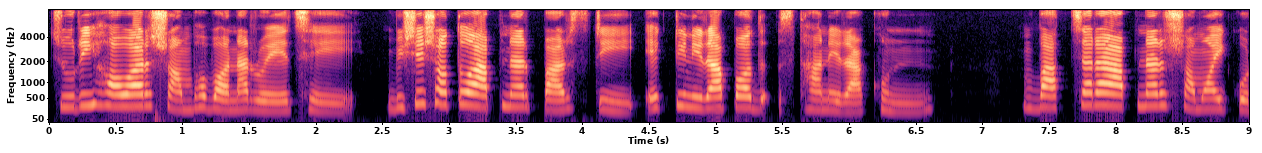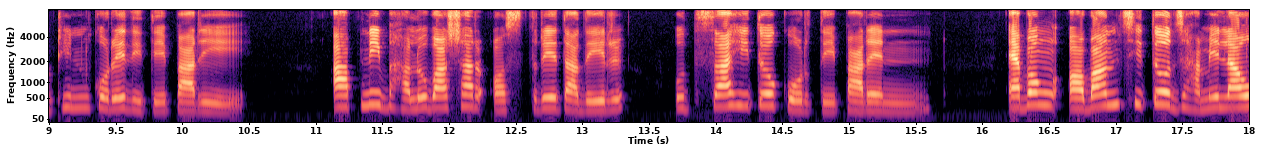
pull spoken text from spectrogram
চুরি হওয়ার সম্ভাবনা রয়েছে। বিশেষত আপনার পার্সটি একটি নিরাপদ স্থানে রাখুন। বাচ্চারা আপনার সময় কঠিন করে দিতে পারে। আপনি ভালোবাসার অস্ত্রে তাদের উৎসাহিত করতে পারেন এবং অবাঞ্ছিত ঝামেলাও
